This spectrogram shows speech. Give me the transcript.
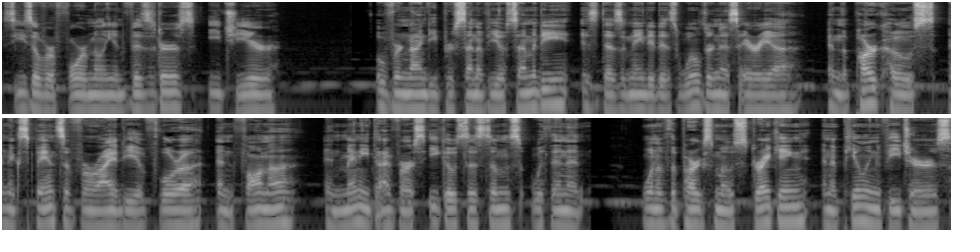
sees over 4 million visitors each year. Over 90% of Yosemite is designated as wilderness area, and the park hosts an expansive variety of flora and fauna and many diverse ecosystems within it. One of the park's most striking and appealing features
